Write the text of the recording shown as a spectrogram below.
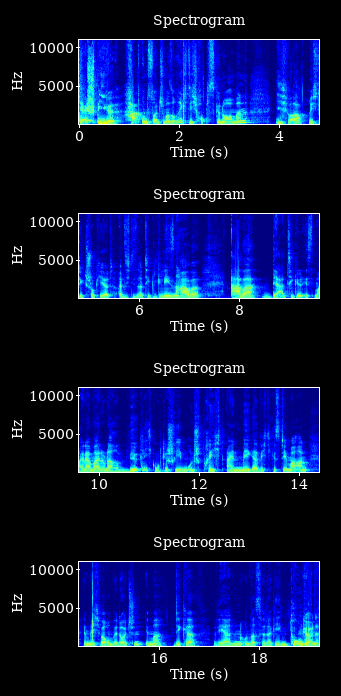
Der Spiegel hat uns Deutsche mal so richtig hops genommen. Ich war richtig schockiert, als ich diesen Artikel gelesen habe. Aber der Artikel ist meiner Meinung nach wirklich gut geschrieben und spricht ein mega wichtiges Thema an, nämlich warum wir Deutschen immer dicker werden und was wir dagegen tun können.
